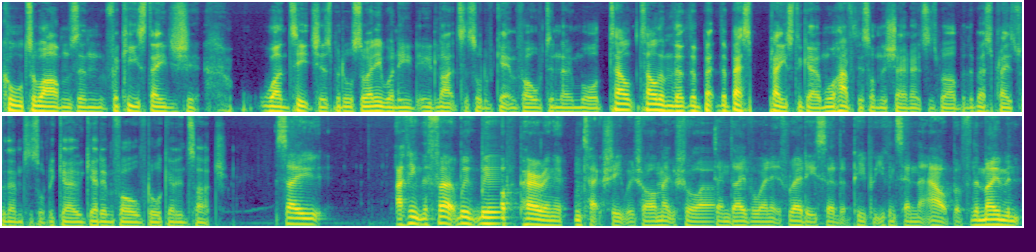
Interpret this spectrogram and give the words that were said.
call to arms and for key stage one teachers, but also anyone who'd, who'd like to sort of get involved and know more. Tell tell them that the the best place to go, and we'll have this on the show notes as well. But the best place for them to sort of go, get involved, or get in touch. So I think the first, we, we are preparing a contact sheet, which I'll make sure I send over when it's ready, so that people you can send that out. But for the moment,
